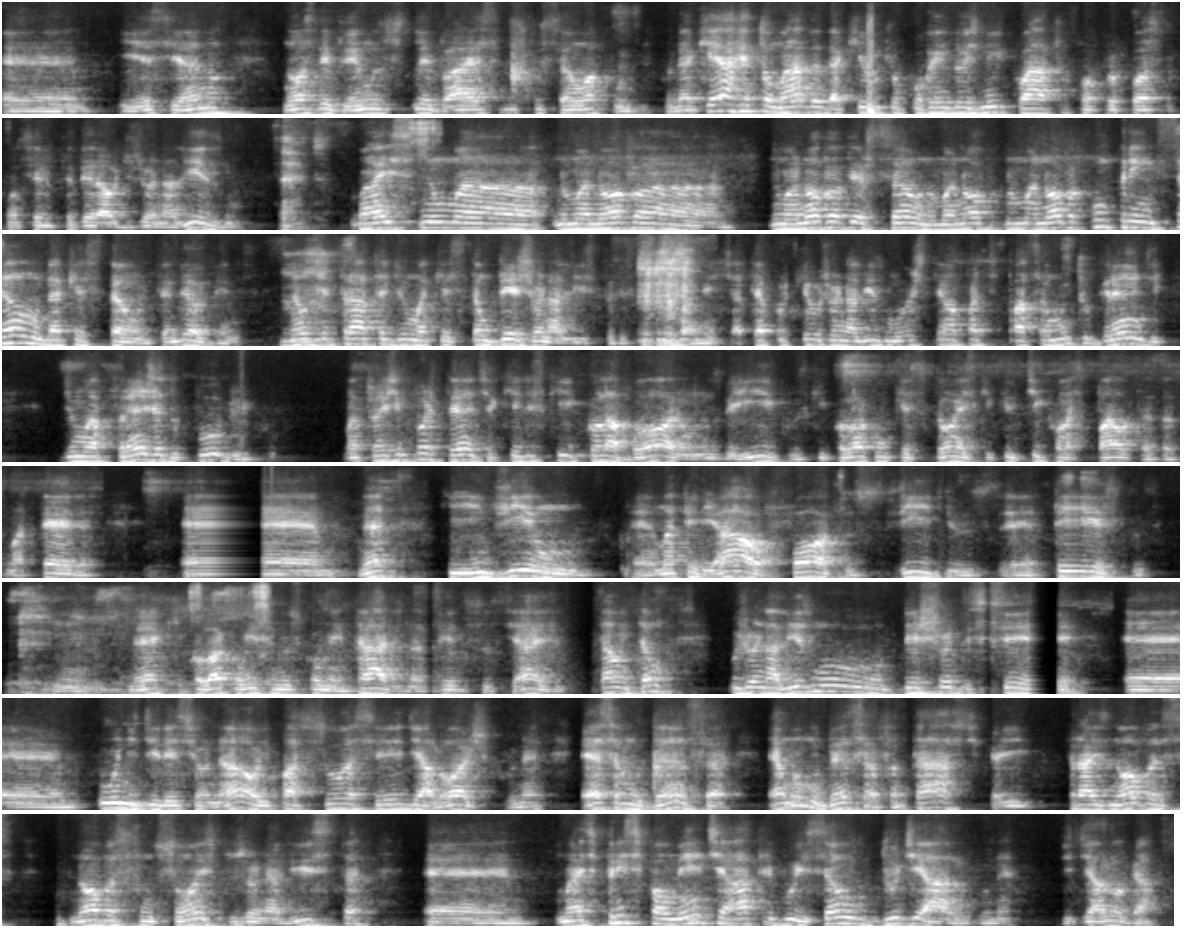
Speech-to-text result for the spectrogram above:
é, e esse ano nós devemos levar essa discussão a público, né? que é a retomada daquilo que ocorreu em 2004 com a proposta do Conselho Federal de Jornalismo, certo. mas numa, numa, nova, numa nova versão, numa nova, numa nova compreensão da questão, entendeu, Denis? Não uhum. se trata de uma questão de jornalistas, exclusivamente, até porque o jornalismo hoje tem uma participação muito grande de uma franja do público uma franja importante, aqueles que colaboram nos veículos, que colocam questões, que criticam as pautas, as matérias, é, é, né, que enviam é, material, fotos, vídeos, é, textos, e, né, que colocam isso nos comentários, nas redes sociais e tal. Então, o jornalismo deixou de ser é, unidirecional e passou a ser dialógico, né? Essa mudança é uma mudança fantástica e traz novas, novas funções para o jornalista, é, mas principalmente a atribuição do diálogo, né? de dialogar.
